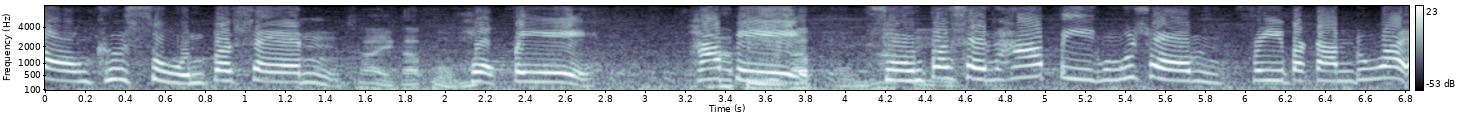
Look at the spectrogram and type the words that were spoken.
จองคือ 0%ใช่ครับผม 6 ปี 5 ปี ครับผม0% 5 ปีคุณผู้ชม ฟรีประกันด้วย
